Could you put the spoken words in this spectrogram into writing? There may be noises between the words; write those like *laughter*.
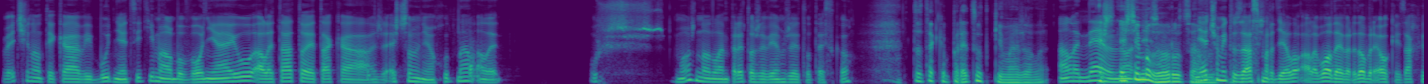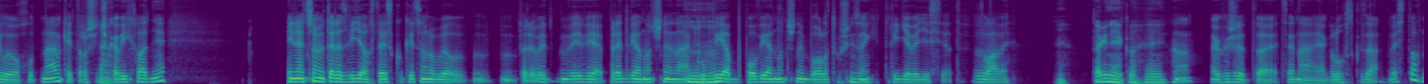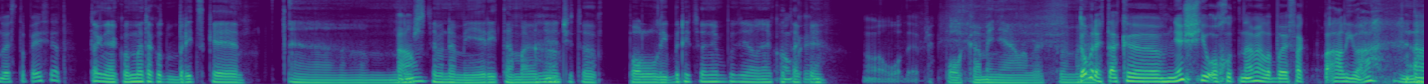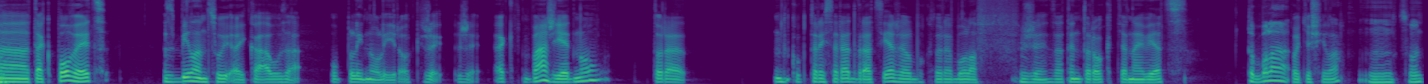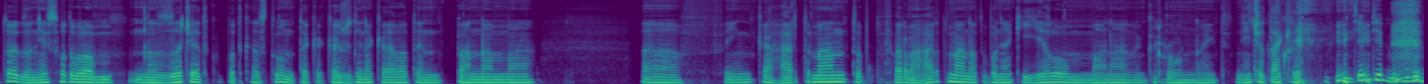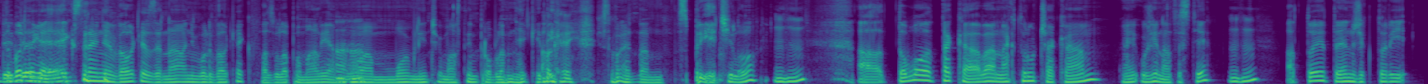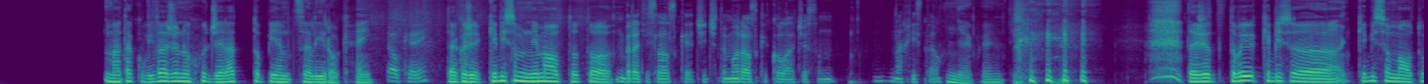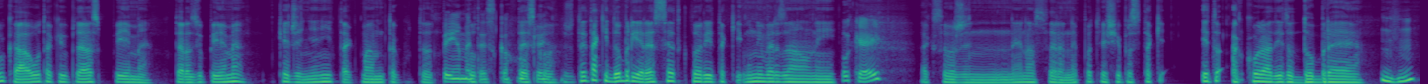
Väčšinou tie kávy buď necítim, alebo voniajú, ale táto je taká, že ešte som ju neochutnal, ale už možno len preto, že viem, že je to Tesco. To také predsudky máš, ale Ale neviem, ešte, ešte no, moc horúca. niečo mi tu zasmrdelo, ale whatever, dobre, ok, za chvíľu ochutnám, keď trošička vychladne. Ináč som ju teraz videl v Tesku, keď som robil pre- pre- predvianočné nákupy, Mhm. alebo povianočné bolo, tuším za nejakých 3,90 v zlave. Tak nejako, hej. Ha, akože to je cena jak lusk za 200, 250? Tak nejako, on má také britské množstevné miery, tam majú, neviem, či to pol libry to nebude, ale nejako OK. také No, whatever. pol kameňa, alebo jak to. Dobre, tak e, než ju ochutnáme, lebo je fakt pálivá, No. a, tak povedz, zbilancuj aj kávu za uplynulý rok. Že, že ak máš jednu, ktorá, ku ktorej sa rád vraciaš, alebo ktorá bola, že za tento rok ťa najviac To bola, potešila. mm, som to aj doniesol, to bola na začiatku podcastu, on taká každodenná káva, ten Panama a Finka Hartmann, to farma Hartmann a to bol nejaký Yellow Mana Gronite, niečo také. *laughs* To boli také extrémne veľké zrná, oni boli veľké ako fazula pomaly a môj, môj mlinček mal s tým problém niekedy, OK. *laughs* že sa ma tam spriečilo. Mhm. A to bola tá káva, na ktorú čakám, hej, už je na ceste. Mhm. A to je ten, že ktorý má takú vyváženú chuť, že rád to pijem celý rok, hej. OK. To akože, keby som nemal toto... Bratislavské, či čo to moravské koláče som nachystal. Ďakujem. *laughs* Takže to by, keby, som, keby som mal tú kávu, tak ju teraz pijeme. Teraz ju pijeme. Keďže není, tak mám takúto Pijeme To- Tesco. Tesco. Že to je taký dobrý reset, ktorý je taký univerzálny, OK. tak sa ho, že nenasere, nepoteší. Proste taký, je to akurát, je to dobré, Mhm.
